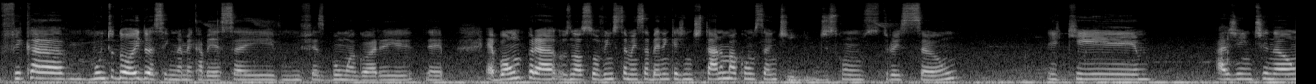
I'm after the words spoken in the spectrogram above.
fica muito doido assim na minha cabeça e me fez boom agora. E é, é bom para os nossos ouvintes também saberem que a gente tá numa constante desconstrução e que a gente não,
